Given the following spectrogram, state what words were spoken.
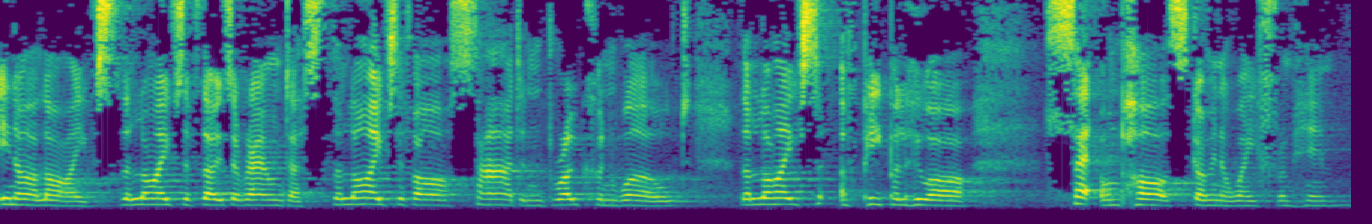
in our lives, the lives of those around us, the lives of our sad and broken world, the lives of people who are set on paths going away from Him.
